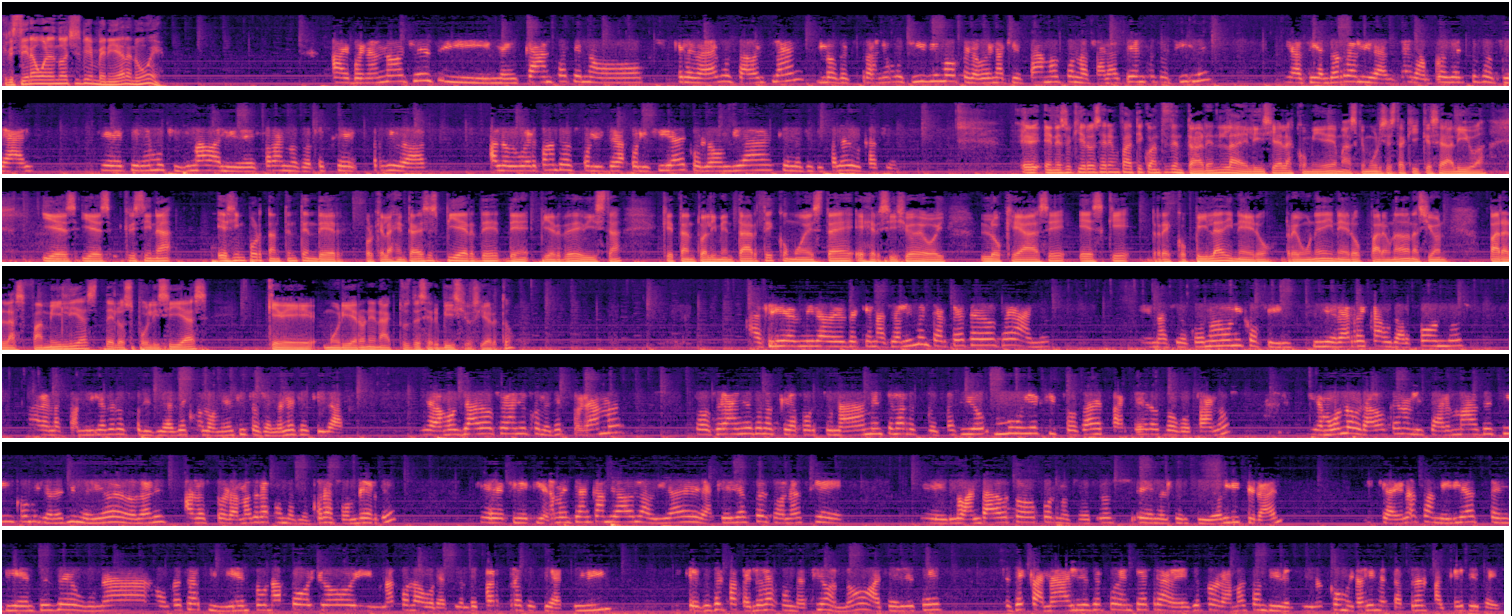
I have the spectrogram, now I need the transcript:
Cristina, buenas noches, bienvenida a la nube. Ay, buenas noches y me encanta que no que les haya gustado el plan, los extraño muchísimo, pero bueno, aquí estamos con las salas llenas de Chile y haciendo realidad un gran proyecto social que tiene muchísima validez para nosotros, que es ayudar a los huérfanos de, la policía de Colombia que necesitan educación. Eh, en eso quiero ser enfático antes de entrar en la delicia de la comida y demás, que Murcia está aquí, que se da Y es, y es, Cristina, es importante entender, porque la gente a veces pierde de, pierde de vista que tanto alimentarte como este ejercicio de hoy lo que hace es que recopila dinero, reúne dinero para una donación para las familias de los policías que murieron en actos de servicio, ¿cierto? Así es, mira, desde que nació Alimentarte hace 12 años, eh, nació con un único fin, y era recaudar fondos para las familias de los policías de Colombia en situación de necesidad. Llevamos ya 12 años con ese programa, 12 años en los que afortunadamente la respuesta ha sido muy exitosa de parte de los bogotanos y hemos logrado canalizar más de 5 millones y medio de dólares a los programas de la Fundación Corazón Verde, definitivamente han cambiado la vida de aquellas personas que lo han dado todo por nosotros en el sentido literal que hay unas familias pendientes de una, un resarcimiento, un apoyo y una colaboración de parte de la sociedad civil y que ese es el papel de la fundación, ¿no? Hacer ese ese canal y ese puente a través de programas tan divertidos como ir a alimentarte en el Parque del Virrey.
